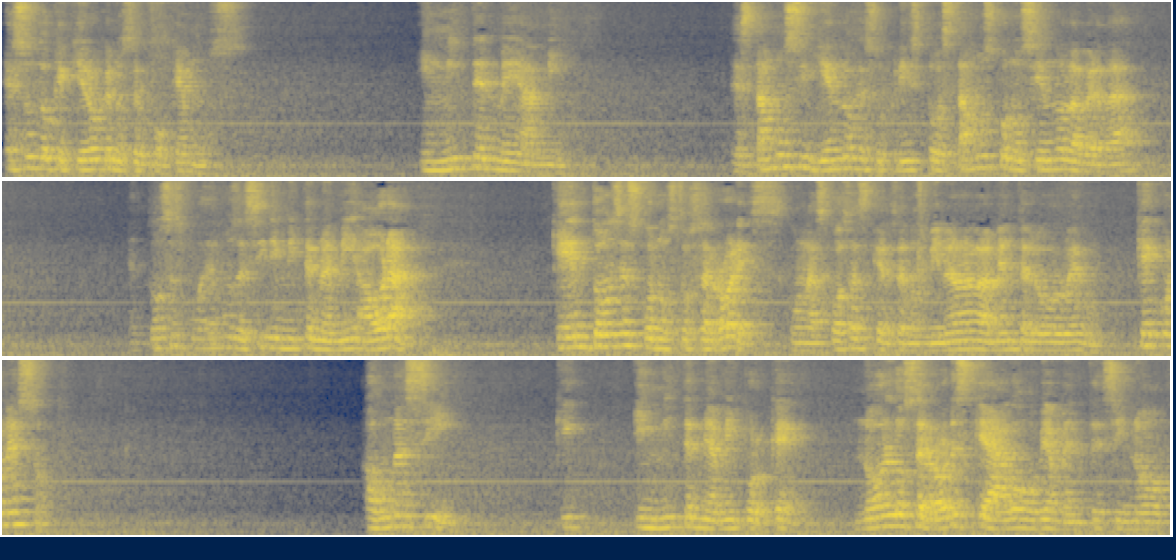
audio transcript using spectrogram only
Eso es lo que quiero que nos enfoquemos. Imítenme a mí. Estamos siguiendo a Jesucristo, estamos conociendo la verdad. Entonces podemos decir, imítenme a mí. Ahora, ¿qué entonces con nuestros errores? Con las cosas que se nos vinieron a la mente luego, luego. ¿Qué con eso? Aún así, imítenme a mí, ¿por qué? No los errores que hago, obviamente, sino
